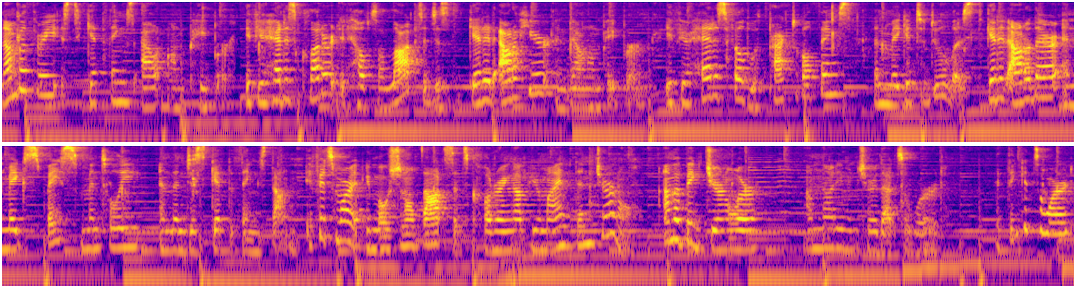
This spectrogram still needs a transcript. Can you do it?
Number three is to get things out on paper. If your head is cluttered, it helps a lot to just get it out of here and down on paper. If your head is filled with practical things, then make a to-do list. Get it out of there and make space mentally and then just get the things done. If it's more emotional thoughts that's cluttering up your mind, then journal. I'm a big journaler. I'm not even sure that's a word. I think it's a word,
